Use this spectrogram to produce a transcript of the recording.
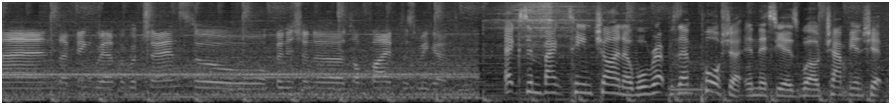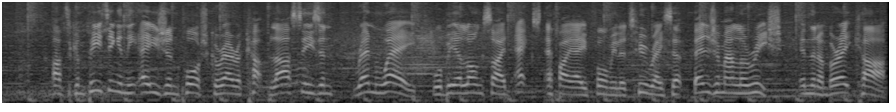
and I think we have a good chance to finish in the top five this weekend. Exim Bank Team China will represent Porsche in this year's World Championship. After competing in the Asian Porsche Carrera Cup last season, Ren Wei will be alongside ex-FIA Formula 2 racer Benjamin Lariche in the number 8 car.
